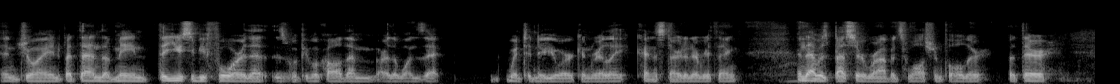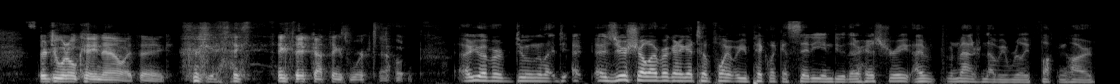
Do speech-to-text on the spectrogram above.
and joined, but then the main the UCB four that is what people call them are the ones that went to New York and really kind of started everything, and that was Besser, Roberts, Walsh, and Poehler. But they're they're doing okay now, I think. I think- I think they've got things worked out. Are you ever doing like? Is your show ever gonna get to a point where you pick like a city and do their history? I imagine that would be really fucking hard.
